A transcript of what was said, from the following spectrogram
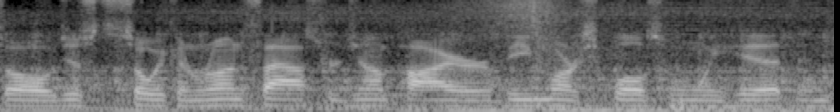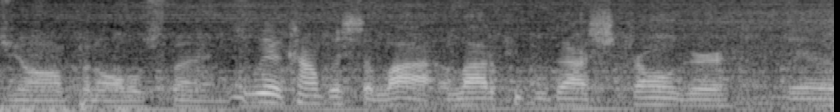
So just so we can run faster, jump higher, be more explosive when we hit and jump and all those things. We accomplished a lot. A lot of people got stronger. Yeah,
